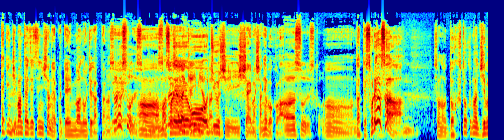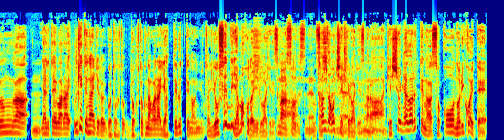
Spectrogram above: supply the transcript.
的に一番大切にしたのはやっぱり現場の受けだったんで。まあそれはそうですよねあーまあそそれを重視しちゃいましたね、僕は。ああ、そうですか。うん。だってそれはさ、その独特な自分がやりたい笑い、受けてないけど独特独特な笑いやってるっていうのは、その予選で山ほどいるわけですから。まあそうですね散々落ちてきてるわけですから、決勝に上がるっていうのはそこを乗り越えて、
